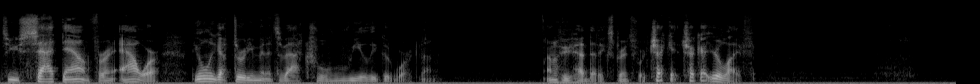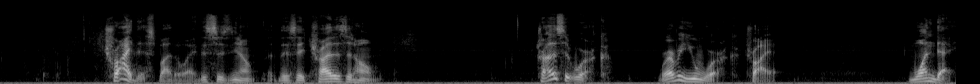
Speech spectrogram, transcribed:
So you sat down for an hour, you only got 30 minutes of actual really good work done. I don't know if you've had that experience before. Check it. Check out your life. Try this, by the way. This is, you know, they say try this at home. Try this at work. Wherever you work, try it. One day,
